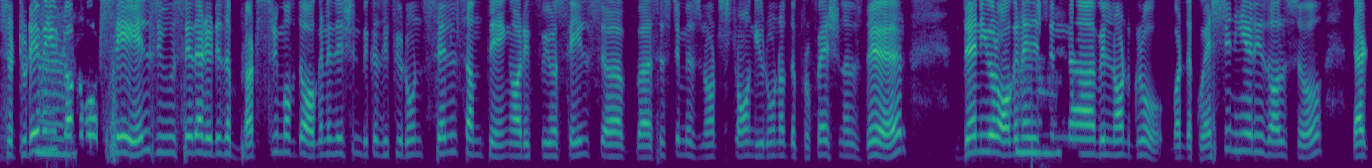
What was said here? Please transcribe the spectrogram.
so today, when you mm, talk about sales, you say that it is a bloodstream of the organization because if you don't sell something or if your sales uh, uh, system is not strong, you don't have the professionals there, then your organization mm, uh, will not grow. But the question here is also that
